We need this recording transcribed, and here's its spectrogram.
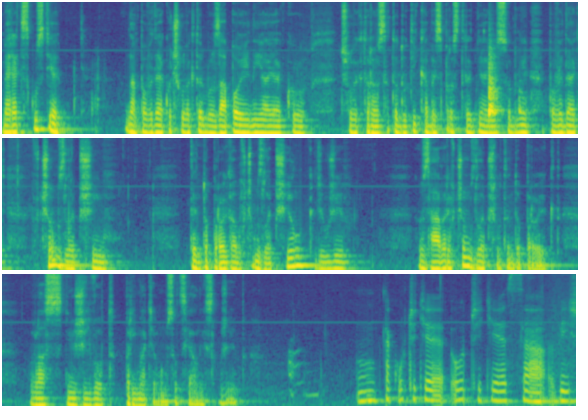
merať. Skúste nám povedať ako človek, ktorý bol zapojený aj ako človek, ktorého sa to dotýka bezprostredne aj osobne, povedať, v čom zlepší tento projekt, alebo v čom zlepšil, keďže už je v závere, v čom zlepšil tento projekt vlastne život príjmateľom sociálnych služieb? Mm, tak určite, určite sa vyš,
